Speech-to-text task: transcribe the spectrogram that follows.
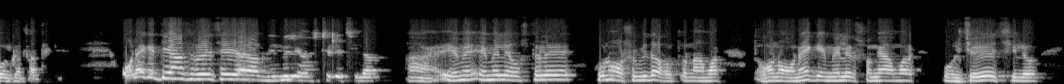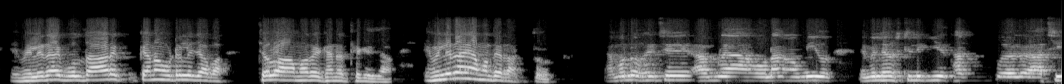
কলকাতা থেকে। অনেক ইতিহাস রয়েছে। এমএলএ হস্টেলে ছিলাম। হ্যাঁ এমএলএ হোস্টেলে কোনো অসুবিধা হতো না আমার। তখন অনেক এমএলএ এর সঙ্গে আমার পরিচয়ও ছিল। এমএলএ রাই বলতো আরে কেন হোটেলে যাবা? চলো আমাদের এখানে থেকে যাও। এমএলএ রাই আমাদের রাখতো। এমনও হয়েছে, আমরা ওনা আমি এমএলএ হোস্টেলে গিয়ে থাক, আছি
